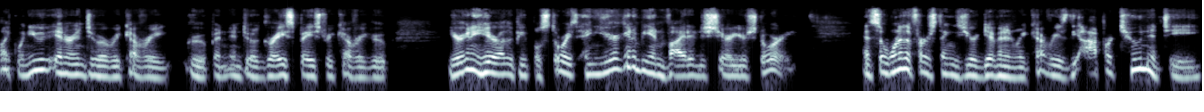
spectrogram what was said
Like when you enter into a recovery group and into a grace based recovery group, you're going to hear other people's stories and you're going to be invited to share your story. And so, one of the first things you're given in recovery is the opportunity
